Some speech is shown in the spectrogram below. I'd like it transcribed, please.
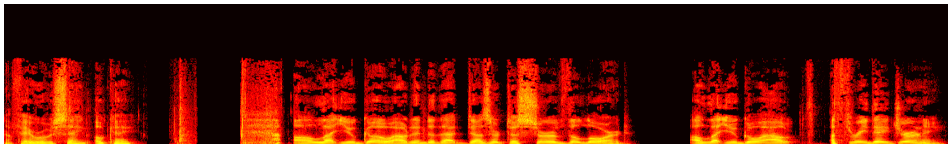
Now, Pharaoh is saying, Okay, I'll let you go out into that desert to serve the Lord. I'll let you go out a three day journey.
